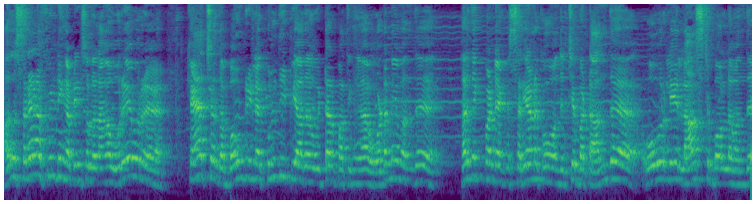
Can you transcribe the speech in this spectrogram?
அதுவும் சரியான ஃபீல்டிங் அப்படின்னு சொல்லலாங்க. ஒரே ஒரு கேட்ச் அந்த பவுண்டரியில் குல்தீப் யாதவ் விட்டார் பார்த்தீங்களா உடனே வந்து ஹர்திக் பாண்டியாக்கு சரியான கோவம் வந்துருச்சு பட் அந்த ஓவர்லயே லாஸ்ட் பால்ல வந்து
